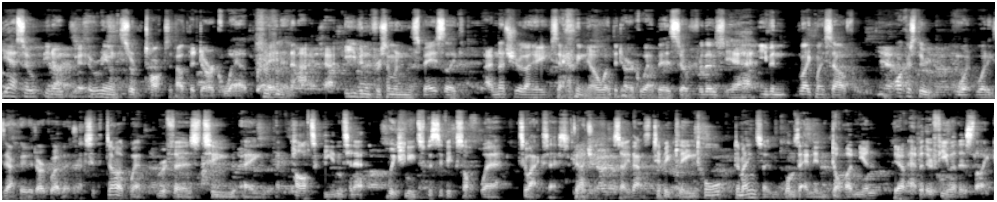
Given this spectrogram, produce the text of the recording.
Yeah, so you know, everyone sort of talks about the dark web, right? and I, even for someone in the space, like I'm not sure that I exactly know what the dark web is. So for those, yeah, even like myself, walk us through what, what exactly the dark web is. So the dark web refers to a part of the internet which you need specific software to access. Gotcha. So that's typically Tor domain, so ones that end in .onion. Yeah. Uh, but there are a few others like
